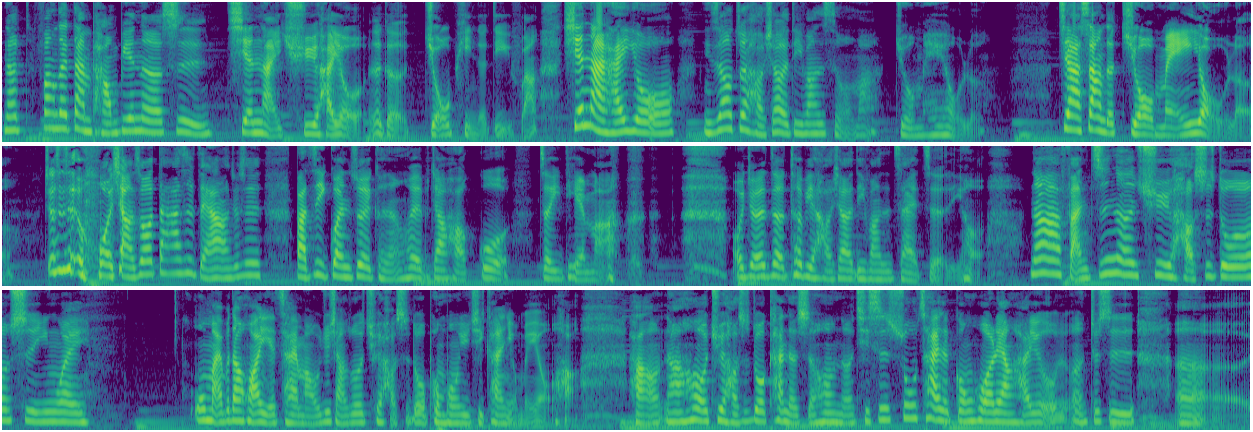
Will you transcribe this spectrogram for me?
那放在蛋旁边呢，是鲜奶区，还有那个酒品的地方。鲜奶还有，你知道最好笑的地方是什么吗？酒没有了，架上的酒没有了。就是我想说，大家是怎样？就是把自己灌醉，可能会比较好过这一天嘛。我觉得这特别好笑的地方是在这里哈。那反之呢，去好事多是因为。我买不到花椰菜嘛，我就想说去好事多碰碰运气，看有没有好，好，然后去好事多看的时候呢，其实蔬菜的供货量还有，嗯、呃，就是呃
